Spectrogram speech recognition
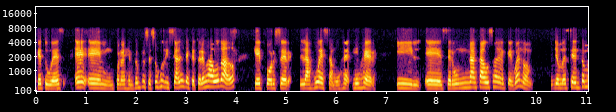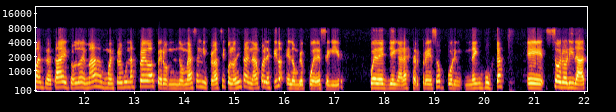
que tú ves, eh, por ejemplo, en procesos judiciales de que tú eres abogado, que por ser la jueza mujer, mujer y eh, ser una causa de que, bueno, yo me siento maltratada y todo lo demás, muestro algunas pruebas, pero no me hacen ni pruebas psicológicas ni nada por el estilo, el hombre puede seguir, puede llegar a estar preso por una injusta eh, sororidad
